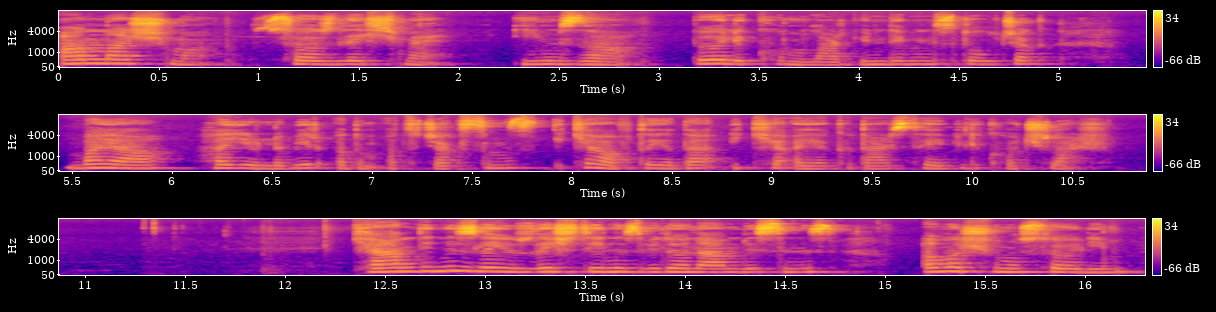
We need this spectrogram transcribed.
Anlaşma, sözleşme, imza böyle konular gündeminizde olacak. Bayağı hayırlı bir adım atacaksınız. iki hafta ya da iki aya kadar sevgili koçlar. Kendinizle yüzleştiğiniz bir dönemdesiniz. Ama şunu söyleyeyim.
